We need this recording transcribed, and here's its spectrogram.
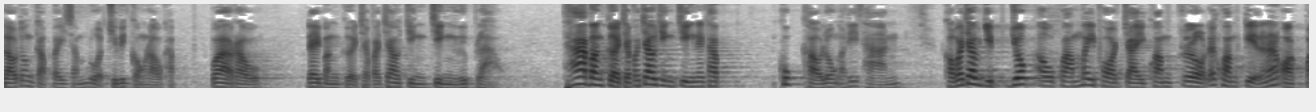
เราต้องกลับไปสำรวจชีวิตของเราครับ ว่าเราได้บังเกิดจากพระเจ้าจริง ๆ หรือเปล่า ถ้าบังเกิดจากพระเจ้าจริง ๆ นะครับ คุกเข่าลงอธิษฐาน ขอพระเจ้าหยิบยกเอาความไม่พอใจความโกรธและความเกลียดนั้นออกไป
